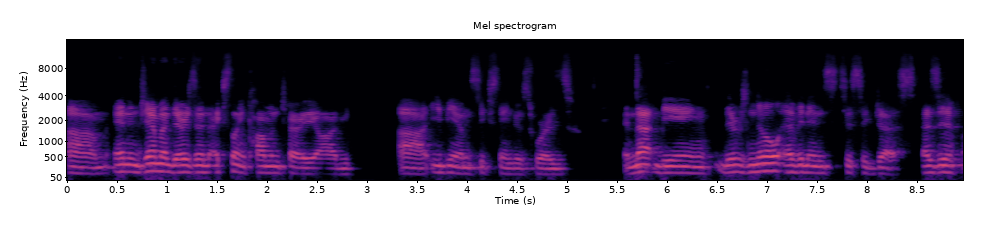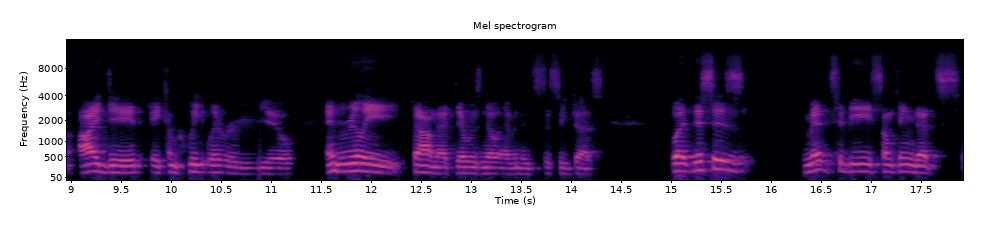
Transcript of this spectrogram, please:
um, and in JAMA, there's an excellent commentary on uh, EBM six dangerous words, and that being there's no evidence to suggest, as if I did a complete lit review and really found that there was no evidence to suggest. But this is meant to be something that's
